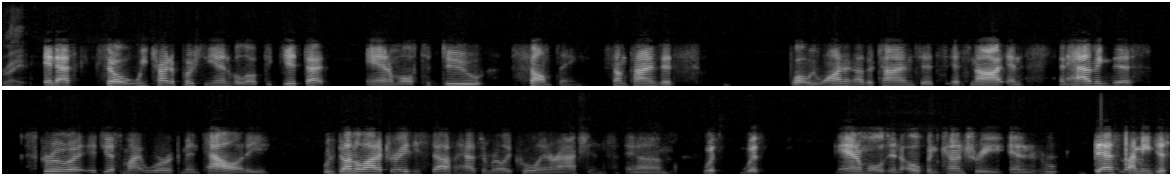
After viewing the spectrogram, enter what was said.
Right. And that's so we try to push the envelope to get that animal to do something. Sometimes it's what we want, and other times it's it's not. And and having this screw it, it just might work mentality we've done a lot of crazy stuff and had some really cool interactions um, with with animals in open country and death. I mean, just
